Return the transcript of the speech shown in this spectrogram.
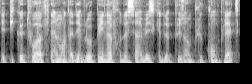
et puis que toi finalement tu as développé une offre de service qui est de plus en plus complète,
